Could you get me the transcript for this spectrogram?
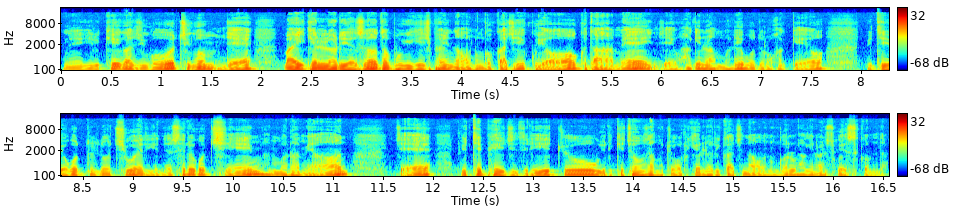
네, 이렇게 해가지고 지금 이제 마이 갤러리에서 더보기 게시판이 나오는 것까지 했고요. 그 다음에 이제 확인을 한번 해보도록 할게요. 밑에 요것들도 지워야 되겠네요. 세로 고침 한번 하면 이제 밑에 페이지들이 쭉 이렇게 정상적으로 갤러리까지 나오는 것을 확인할 수가 있을 겁니다.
